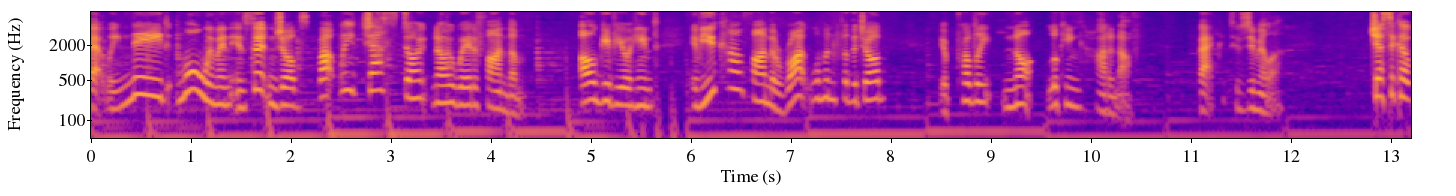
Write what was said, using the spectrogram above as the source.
that we need more women in certain jobs, but we just don't know where to find them. I'll give you a hint if you can't find the right woman for the job, you're probably not looking hard enough. Back to Jamila. Jessica,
